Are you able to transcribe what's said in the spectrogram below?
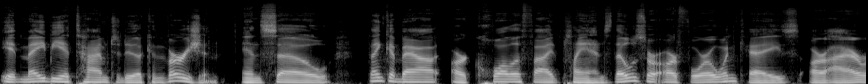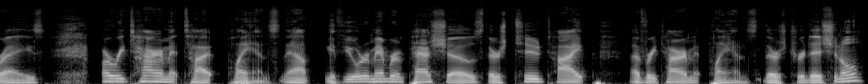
it may be a time to do a conversion. And so think about our qualified plans. Those are our 401ks, our IRAs, our retirement type plans. Now, if you'll remember in past shows, there's two type of retirement plans. There's traditional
